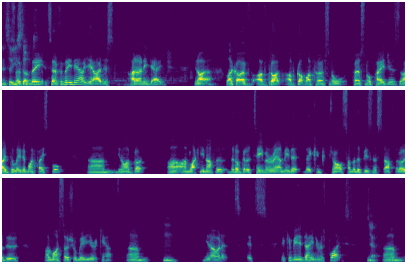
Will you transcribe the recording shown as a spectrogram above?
And so you so stopped. for me, so for me now, yeah, I just, I don't engage, you know, like I've, I've got, I've got my personal, personal pages. I deleted my Facebook. Um, you know, I've got, uh, I'm lucky enough that, that I've got a team around me that, that can control some of the business stuff that I do on my social media accounts. Um, mm. You know, and it's it's it can be a dangerous place. Yeah. Um,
